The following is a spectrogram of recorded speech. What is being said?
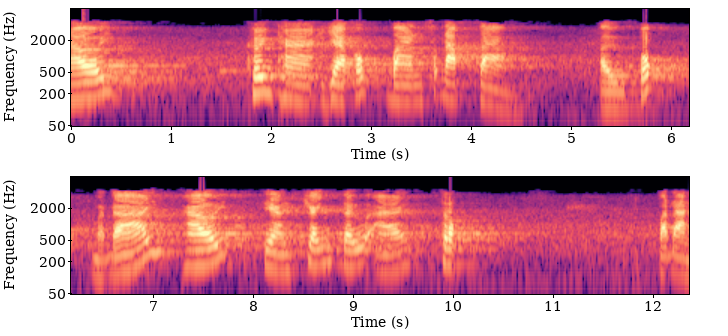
ហើយ ឃើញថាយ៉ាកុបបានស្ដាប់តាមឪពុកម្ដាយហើយទាំងចេញទៅឯស្រុកបាដាន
